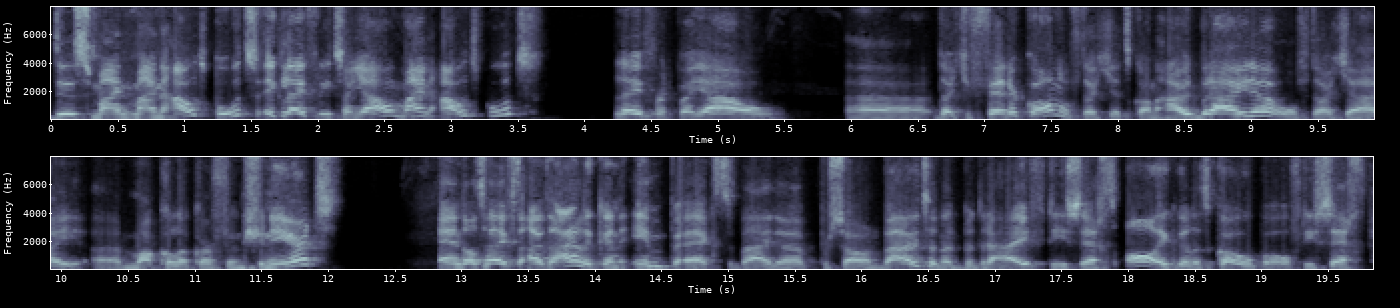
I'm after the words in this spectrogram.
Dus mijn, mijn output, ik lever iets aan jou, mijn output levert bij jou uh, dat je verder kan, of dat je het kan uitbreiden, of dat jij uh, makkelijker functioneert. En dat heeft uiteindelijk een impact bij de persoon buiten het bedrijf, die zegt: Oh, ik wil het kopen, of die zegt:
